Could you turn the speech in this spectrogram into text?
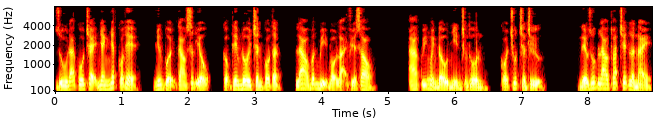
Dù đã cố chạy nhanh nhất có thể, nhưng tuổi cao sức yếu, cộng thêm đôi chân có tật, lao vẫn bị bỏ lại phía sau. A quý ngoảnh đầu nhìn trưởng thôn, có chút chần chừ. Nếu giúp lao thoát chết lần này,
